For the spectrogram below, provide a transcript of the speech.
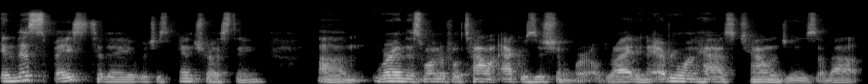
in this space today, which is interesting, um, we're in this wonderful talent acquisition world, right? And everyone has challenges about,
